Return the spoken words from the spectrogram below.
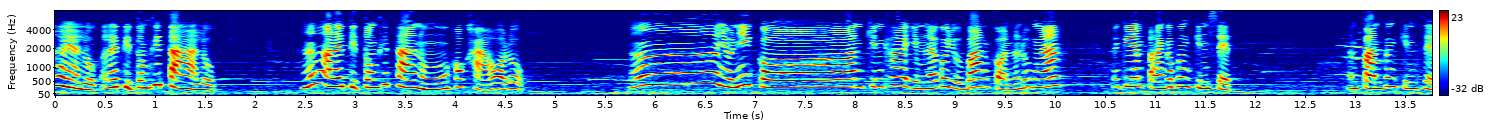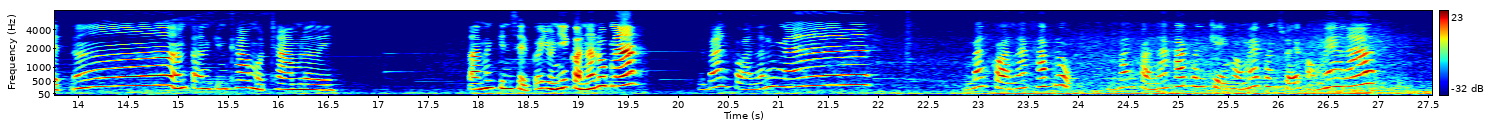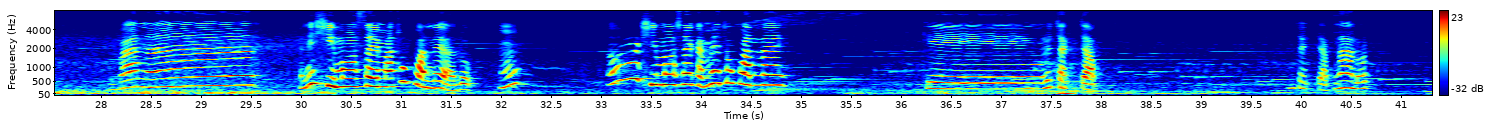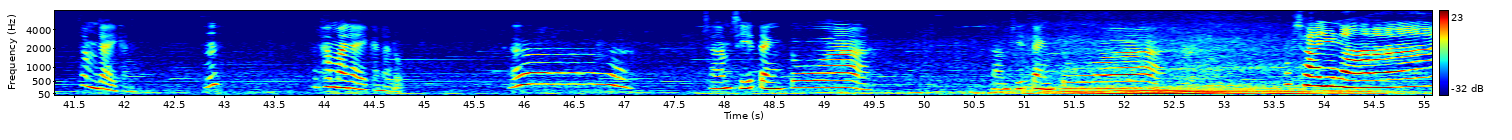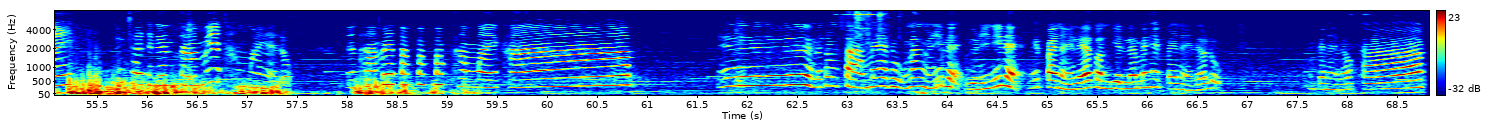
อะไรอะลูก อะไรติดตรงที่ตาลูกฮะอะไรติดตรงที่ตาหนูขาวๆอะลูก เอออยู่นี่ก่อน กินข้าวอิ่มแล้วก็อยู่บ้านก่อนนะลูกนะ เมื่อกี้น้ำตาลก็เพิ่งกินเสร็จ น้ำตาลเพิ่งกินเสร็จ เออน้ำตาลกินข้าวหมดชามเลยตาลเพิ่งกินเสร็จก็อยู่นี่ก่อนนะลูกนะ อยู่บ้านก่อนนะลูกนะอยู่บ้านก่อนนะครับลูก อยู่บ้านก่อนนะคะคนเก่งของแม่คนสวยของแม่นะ อยู่บ้านนะ อันนี้ขี่มอไซค์มาทุกวันเลยเหรอลูกหืมอ๋อขี่มอไซค์กับแม่ทุกวันเลย เก่งรู้จักจับ รู้จักจับหน้ารถทำอะไรกันหืมมาทำอะไรกันนะลูกเออสามสีแต่งตัวสามสีแต่งตัว ลูกชายอยู่ไหน ลูกชายจะเดินตามแม่ทำไมอะลูก เดินตามแม่ตักปักปักทำไไมครับเออไม่ต้องตามแม่ลูกนั่งอยู่นี่แหละ อยู่ในนี้แหละ ไม่ไปไหนแล้วตอนเย็นแล้วไม่ให้ไปไหนแล้วลูกไม่ไปไหนแล้วครับ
